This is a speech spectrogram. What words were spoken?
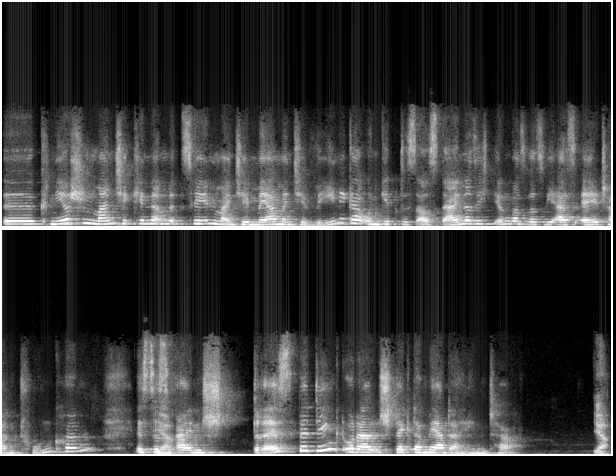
äh, knirschen manche Kinder mit Zähnen, manche mehr, manche weniger? Und gibt es aus deiner Sicht irgendwas, was wir als Eltern tun können? Ist das ja. ein stressbedingt oder steckt da mehr dahinter? Ja,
